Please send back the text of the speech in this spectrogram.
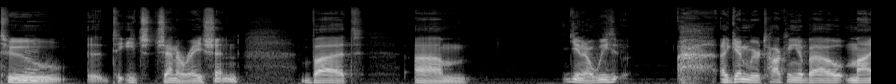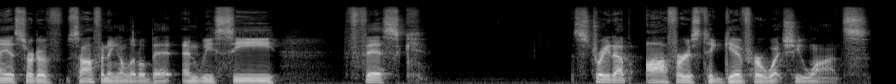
to uh, to each generation. But um you know we again we were talking about maya sort of softening a little bit and we see fisk straight up offers to give her what she wants.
